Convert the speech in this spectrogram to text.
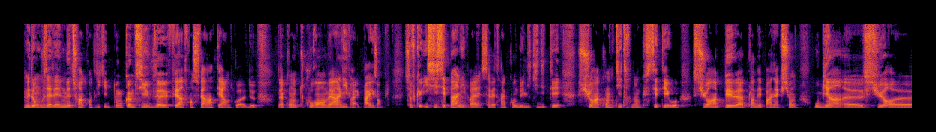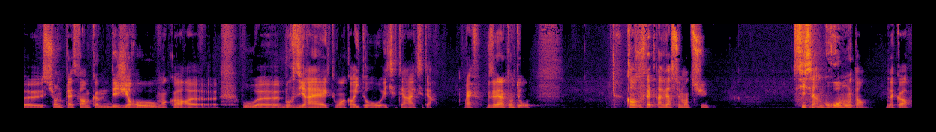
Mais donc, vous allez le mettre sur un compte liquide. Donc, comme si vous avez fait un transfert interne, quoi, d'un compte courant vers un livret, par exemple. Sauf que ici, c'est pas un livret, ça va être un compte de liquidité sur un compte titre, donc CTO, sur un PEA, plan d'épargne action, ou bien euh, sur euh, sur une plateforme comme Desgiro ou encore euh, ou Bourse Direct ou encore Itoro, etc., etc. Bref, vous avez un compte euro. Quand vous faites un versement dessus, si c'est un gros montant, d'accord,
